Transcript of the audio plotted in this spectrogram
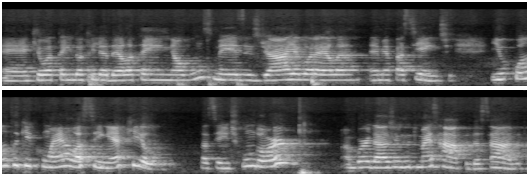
É, que eu atendo a filha dela tem alguns meses já e agora ela é minha paciente. E o quanto que com ela, assim, é aquilo. Paciente com dor, abordagem muito mais rápida, sabe?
